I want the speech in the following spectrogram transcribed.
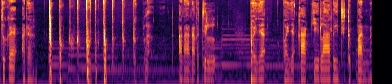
itu kayak ada anak-anak kecil banyak banyak kaki lari di depan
